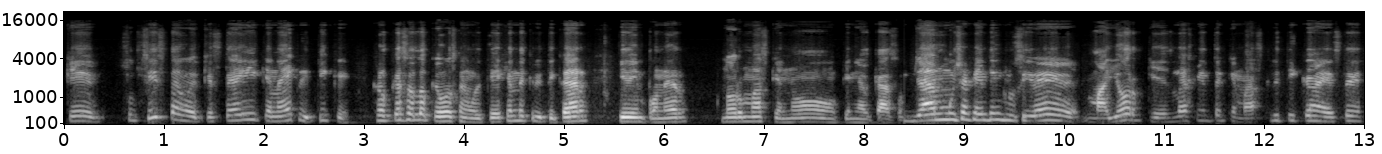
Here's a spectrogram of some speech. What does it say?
que subsista, güey, que esté ahí, que nadie critique. Creo que eso es lo que buscan, güey, que dejen de criticar y de imponer normas que no, que ni al caso. Ya mucha gente, inclusive mayor, que es la gente que más critica este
